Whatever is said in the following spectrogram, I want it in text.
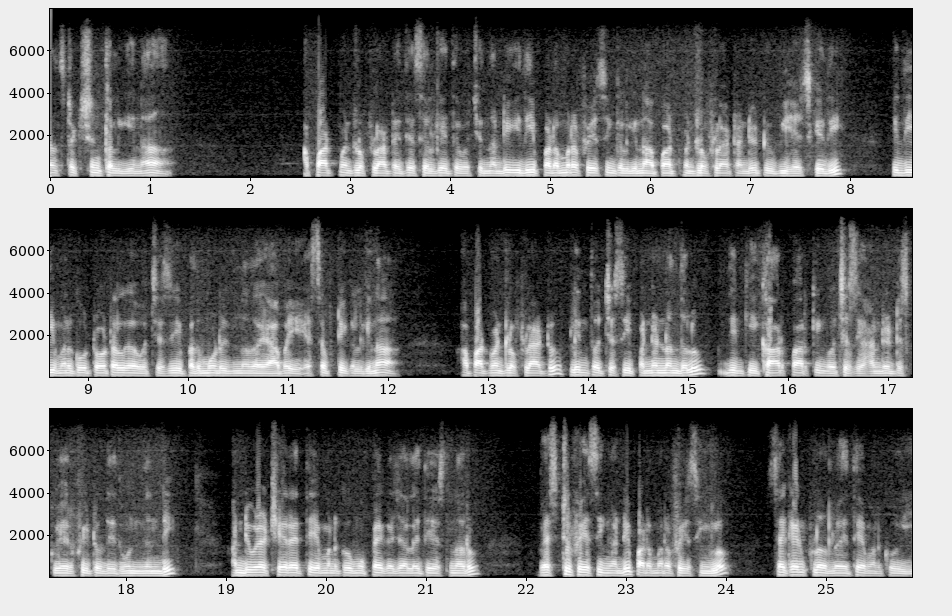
కన్స్ట్రక్షన్ కలిగిన అపార్ట్మెంట్లో ఫ్లాట్ అయితే సెల్కి అయితే వచ్చిందండి. ఇది పడమర ఫేసింగ్ కలిగిన అపార్ట్మెంట్లో ఫ్లాట్ అండి టూ బీహెచ్కేది. ఇది మనకు టోటల్గా వచ్చేసి పదమూడు వందల యాభై ఎస్ఎఫ్టీ కలిగిన అపార్ట్మెంట్లో ఫ్లాట్. ప్లింత్ వచ్చేసి పన్నెండు వందలు దీనికి కార్ పార్కింగ్ వచ్చేసి హండ్రెడ్ స్క్వేర్ ఫీట్ ఇది ఉందండి. అన్డివైడెడ్ షేర్ అయితే మనకు ముప్పై గజాలు అయితే ఇస్తున్నారు. వెస్ట్ ఫేసింగ్ అండి పడమర ఫేసింగ్లో. సెకండ్ ఫ్లోర్లో అయితే మనకు ఈ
